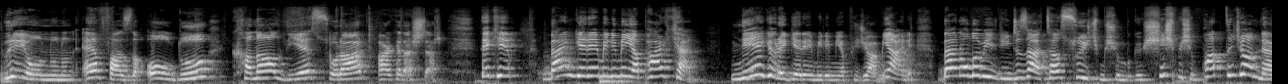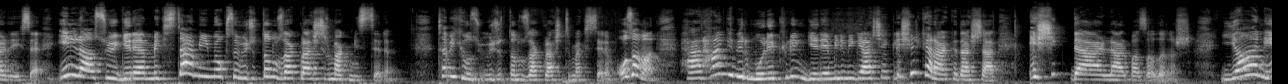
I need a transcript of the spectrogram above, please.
Üre yoğunluğunun en fazla olduğu kanal diye sorar arkadaşlar. Peki ben geri emilimi yaparken Neye göre geri yapacağım? Yani ben olabildiğince zaten su içmişim bugün. Şişmişim, patlayacağım neredeyse. İlla suyu geri ister miyim yoksa vücuttan uzaklaştırmak mı isterim? Tabii ki vücuttan uzaklaştırmak isterim. O zaman herhangi bir molekülün geri gerçekleşirken arkadaşlar eşik değerler baz alınır. Yani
